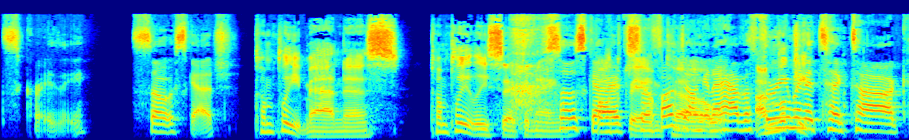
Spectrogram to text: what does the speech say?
It's crazy. So sketch. Complete madness. Completely sickening. So sketch. So fuck Bamco. Dunkin'. I have a three looking- minute TikTok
